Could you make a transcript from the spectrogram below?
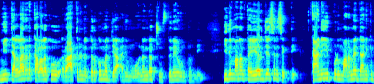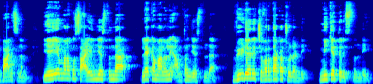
మీ తెల్లారిన కళలకు రాత్రి నిద్రకు మధ్య అది మౌనంగా చూస్తూనే ఉంటుంది. ఇది మనం తయారు చేసిన శక్తి. కానీ ఇప్పుడు మనమే దానికి బానిసలం. ఏ ఏ మనకు సాయం చేస్తుందా? లేక మనల్ని అంతం చేస్తుందా? వీడియోని చివరిదాకా చూడండి. మీకే తెలుస్తుంది.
